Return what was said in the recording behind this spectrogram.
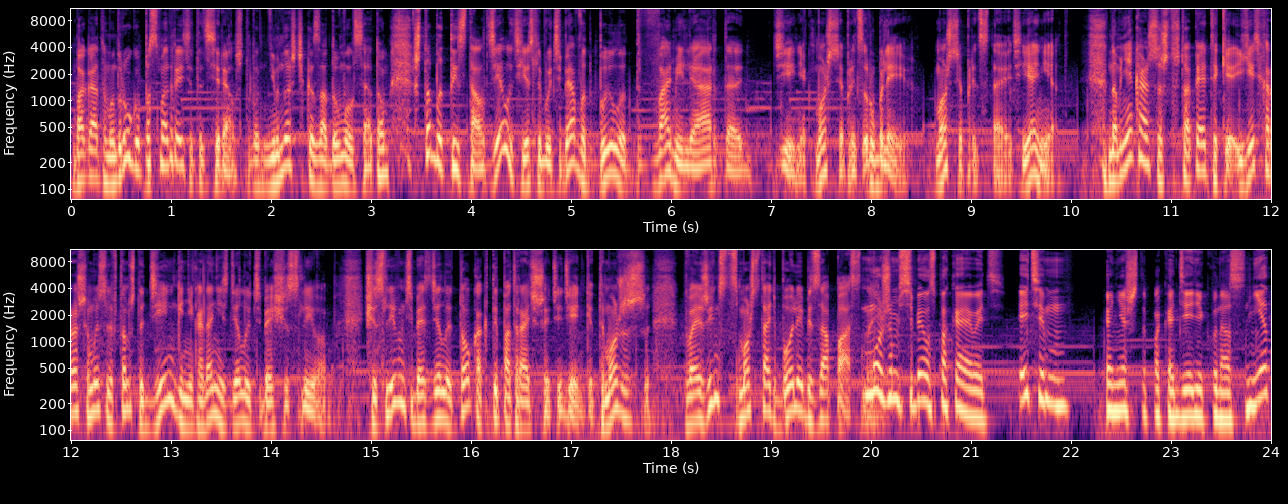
богатому другу посмотреть этот сериал, чтобы он немножечко задумался о том, что бы ты стал делать, если бы у тебя вот было 2 миллиарда денег. Можешь себе представить? Рублей. Можешь себе представить? Я нет. Но мне кажется, что, что опять-таки есть хорошая мысль в том, что деньги никогда не сделают тебя счастливым. Счастливым тебя сделает то, как ты потратишь эти деньги. Ты можешь, твоя жизнь сможет стать более безопасной. Можем себя успокаивать этим. Конечно, пока денег у нас нет.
